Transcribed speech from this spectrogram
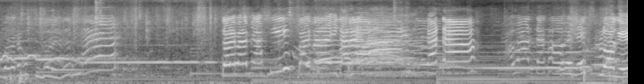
ফুল কথাটা খুব সুন্দর হয়েছে। চলে এবার আমি আসি। বাই বাই টাটা টাটা আবার দেখা হবে নেক্সট ব্লগে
